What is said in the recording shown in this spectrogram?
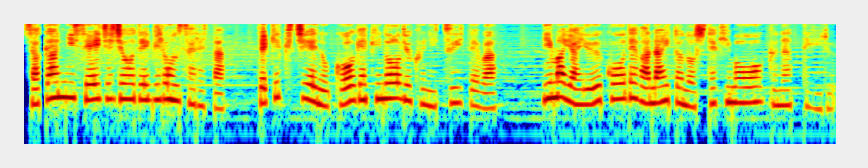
盛んに政治上で議論された敵基地への攻撃能力については、今や有効ではないとの指摘も多くなっている。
